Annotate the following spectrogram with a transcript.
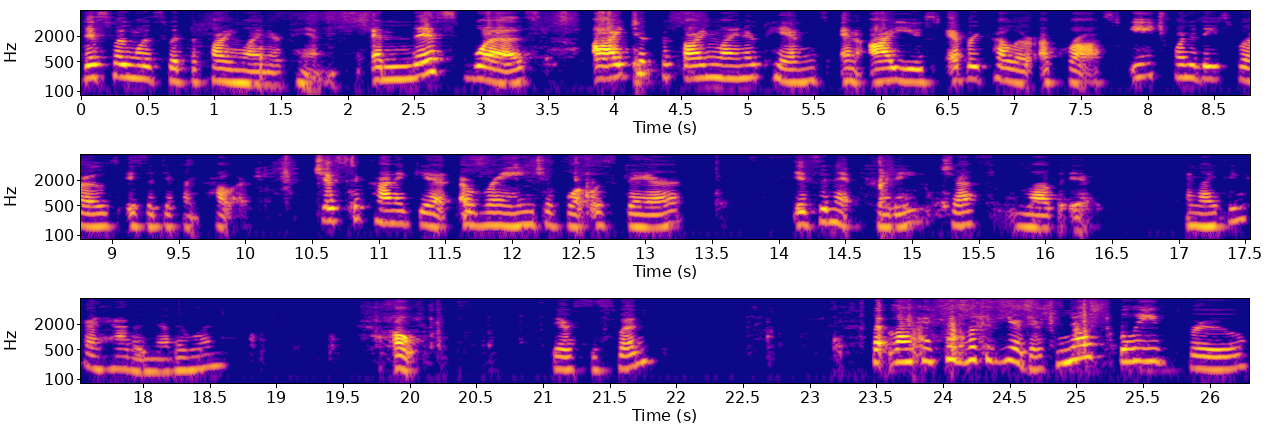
This one was with the fine liner pins. And this was, I took the fine liner pins and I used every color across. Each one of these rows is a different color. Just to kind of get a range of what was there. Isn't it pretty? Just love it. And I think I had another one. Oh, there's this one. But like I said, look at here. There's no bleed through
